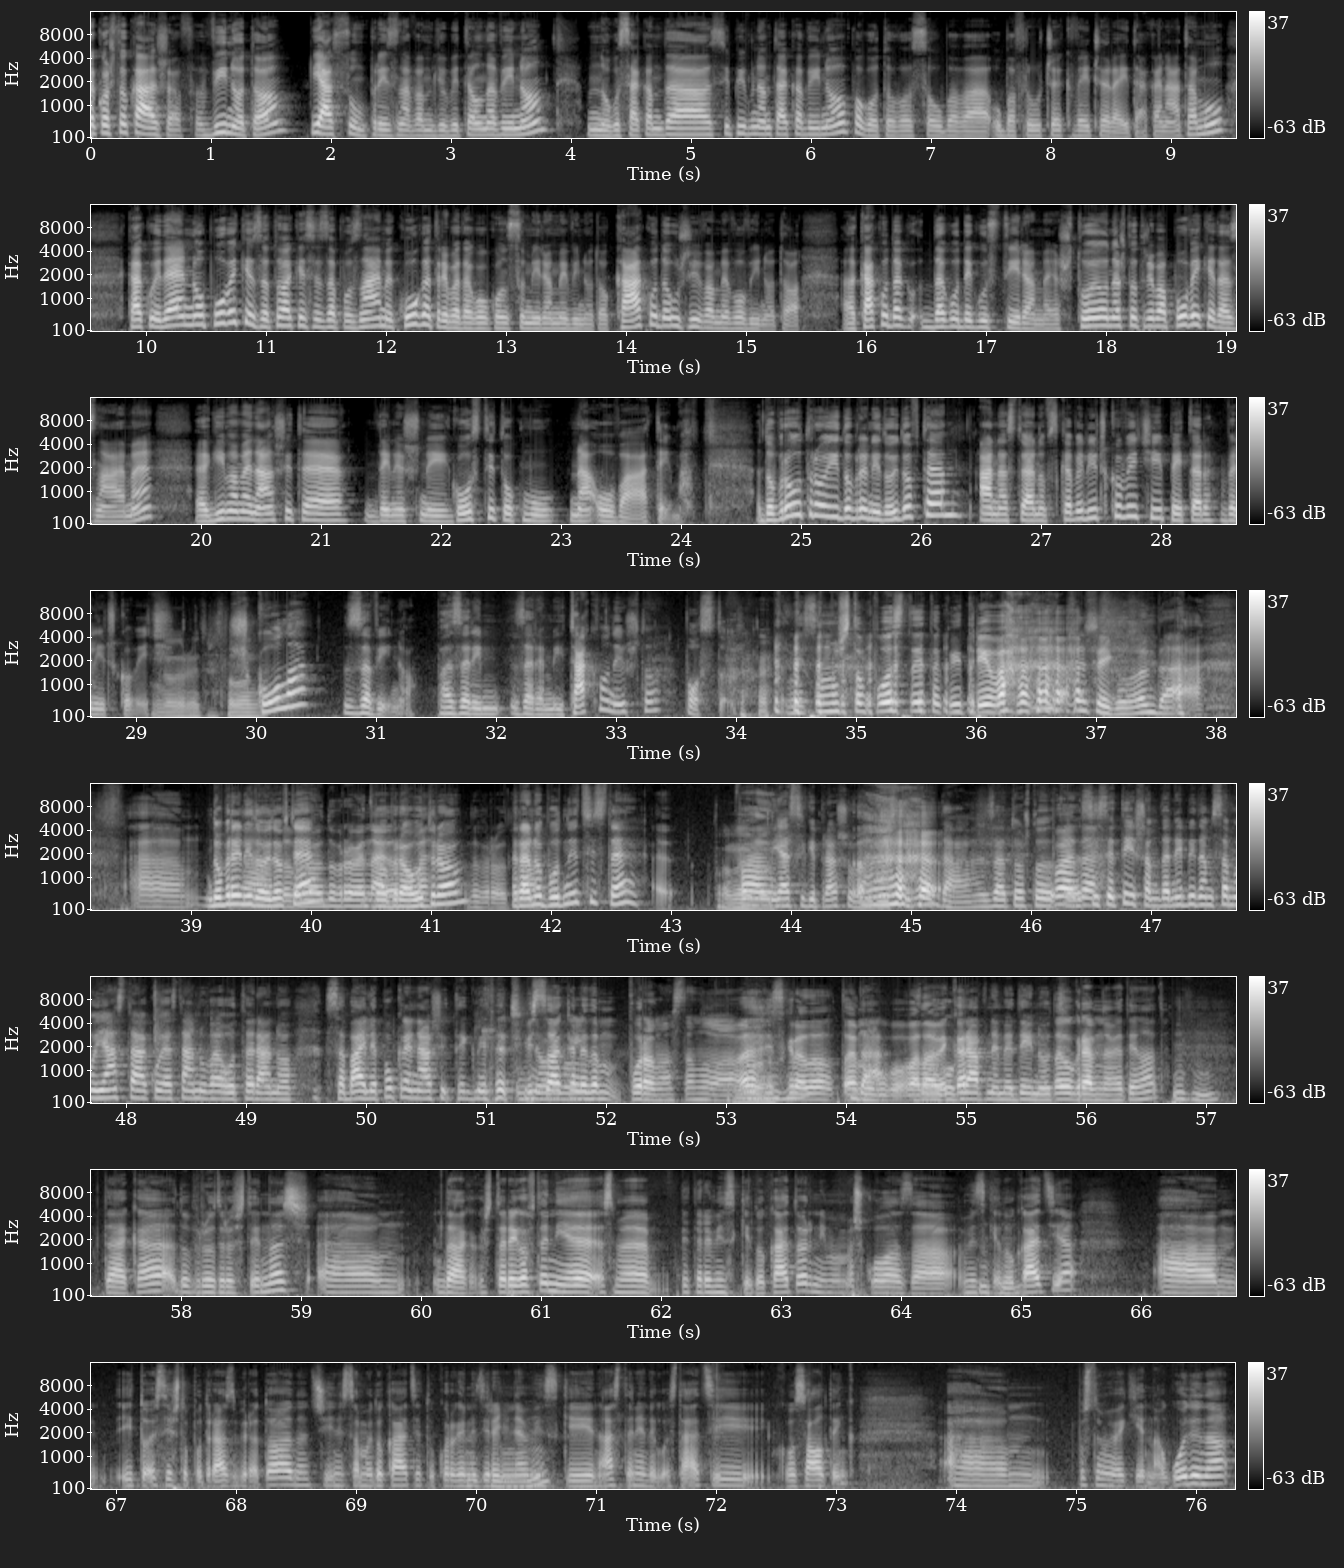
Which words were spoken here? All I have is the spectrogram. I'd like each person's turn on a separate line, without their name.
Како што кажав, виното, јас сум признавам љубител на вино, многу сакам да си пивнам така вино, поготово со убава убав ручек, вечера и така натаму. Како и да е, но повеќе за тоа ќе се запознаеме кога треба да го консумираме виното, како да уживаме во виното, како да, да го дегустираме, што е она што треба повеќе да знаеме, ги имаме нашите денешни гости токму на оваа тема. Добро утро и добре ни дојдовте, Ана Стојановска Величковиќ и Петар Величковиќ.
Добро утро, Слободна.
Школа за вино. Па зарем, зарем и такво нешто постои?
Не само што постои, тако и треба.
Шегувам, да.
А,
Добре ни
да,
дојдовте.
Добро, добро.
Добро утро.
Добро утро.
Рано будници сте?
Па не,
Па.
Јас си ги прашувам гостите, да, затоа што
Па, да.
си се тешам да не бидам само јас таа која станува од рано са бајле покрај нашите гледачи.
би сакале да порано станува, искрено, тоа е
да,
многу убава
за да го
навика.
грабнеме денот.
Да го грабнеме денот. Така, добро утро уште еднаш. А, да, како што рековте, ние сме Петер е вински едукатор, ние имаме школа за винска едукација. А, и тоа е се што подразбира тоа, значи не само едукација, туку организирање на вински настани, дегустации, консалтинг. А, постоиме веќе една година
